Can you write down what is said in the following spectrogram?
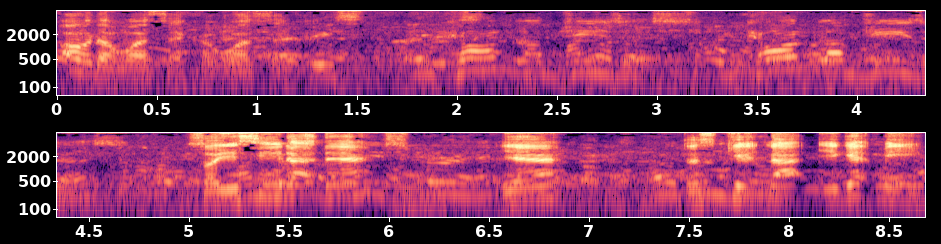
hold on one second, one second. You can't love Jesus. You can't love Jesus. So you see that there? Yeah. Just get that. You get me?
